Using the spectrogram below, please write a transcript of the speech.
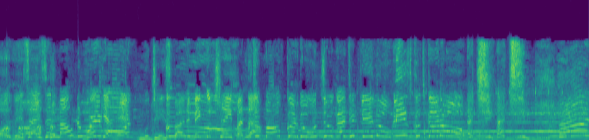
ऑलवेज आइज़ एंड माउथ वो क्या है? मुझे इस बारे में कुछ नहीं पता। माफ़ कर दो उन जो गैजेट ले लो प्लीज़ कुछ करो। अच्छी अच्छी।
